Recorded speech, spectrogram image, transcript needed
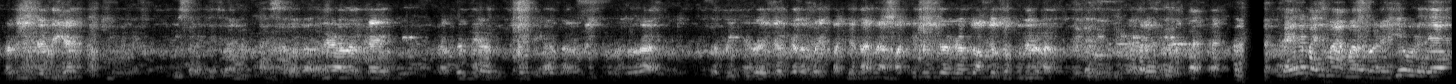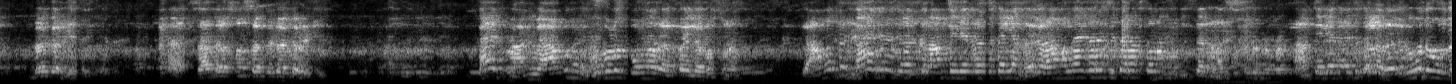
काही नाही. पाहिजे माझ्या मराठवाड्यात. एवढं द्या. डोक्यावर घेते सातारा संस्थानचं डोक्यावर घे काय आम्ही आपण उघडच बोलणार आहे पहिल्यापासून. आम्हाला तर काय करायचं आजकाल आमच्या लेकराचं कल्याण झालं. आम्हाला काय करायचं त्या रस्त्यानं आमच्या लेकराचं कल्याण झालं उद उद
